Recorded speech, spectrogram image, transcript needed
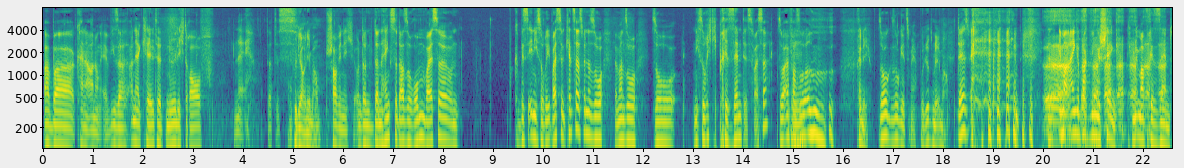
Aber keine Ahnung, ey. Wie gesagt, anerkältet, nölig drauf. Nee, das ist. Würde ich auch nicht machen. Schau ich nicht. Und dann, dann hängst du da so rum, weißt du, und bist eh nicht so, weißt du, kennst du das, wenn du so, wenn man so, so nicht so richtig präsent ist, weißt du? So einfach so, uh, Kenn ich. so, so geht's mir. So geht's mir immer. Der ist, der ist immer eingepackt wie ein Geschenk. Ich bin immer präsent.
